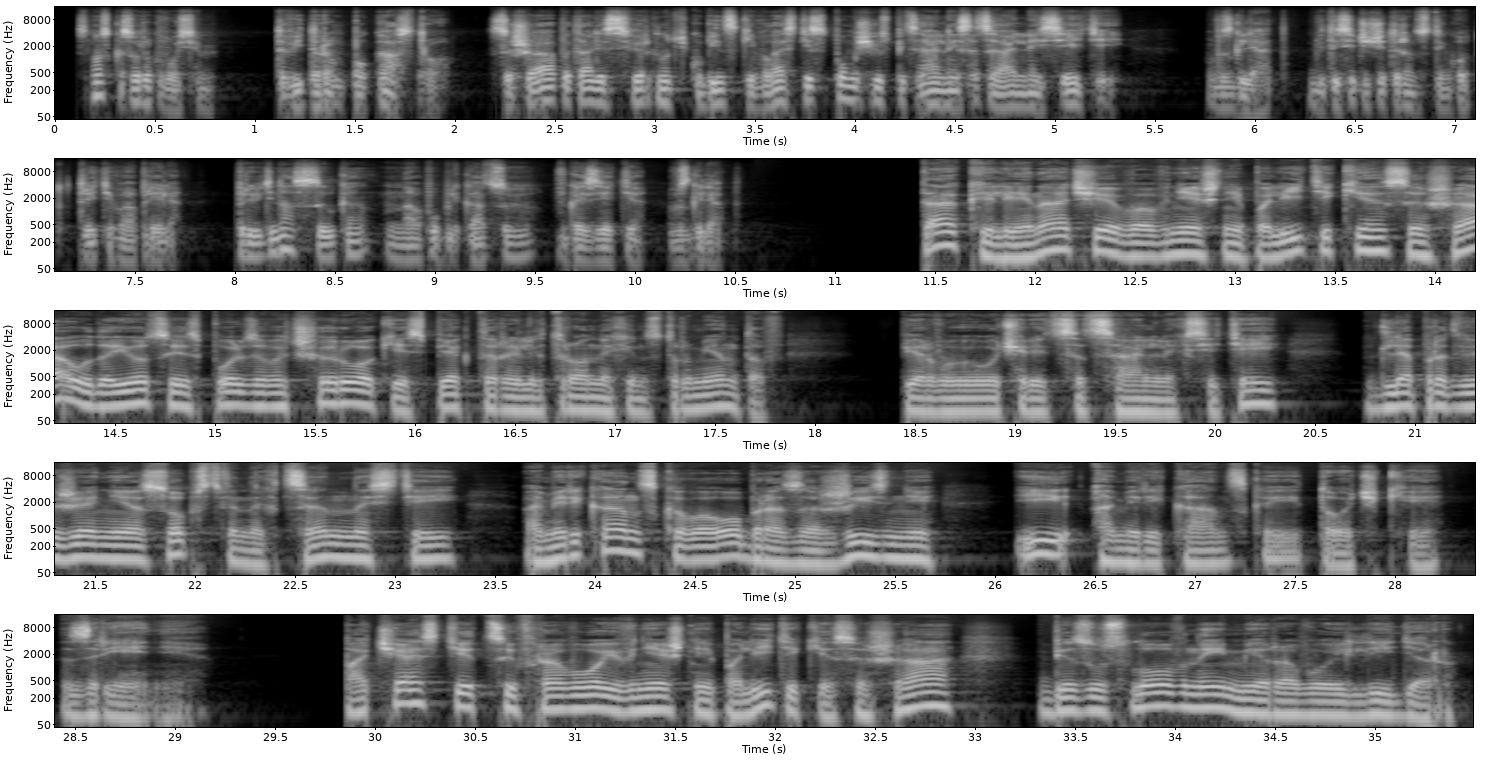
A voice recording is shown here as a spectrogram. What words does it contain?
Сноска 48. Твиттером по Кастро. США пытались свергнуть кубинские власти с помощью специальной социальной сети. Взгляд. 2014 год. 3 апреля. Приведена ссылка на публикацию в газете «Взгляд». Так или иначе, во внешней политике США удается использовать широкий спектр электронных инструментов, в первую очередь социальных сетей, для продвижения собственных ценностей – американского образа жизни и американской точки зрения. По части цифровой внешней политики США – безусловный мировой лидер,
